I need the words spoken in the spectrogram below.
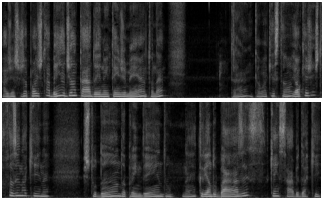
a gente já pode estar bem adiantado aí no entendimento, né? Tá? Então a questão é o que a gente está fazendo aqui, né? Estudando, aprendendo, né? Criando bases. Quem sabe daqui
